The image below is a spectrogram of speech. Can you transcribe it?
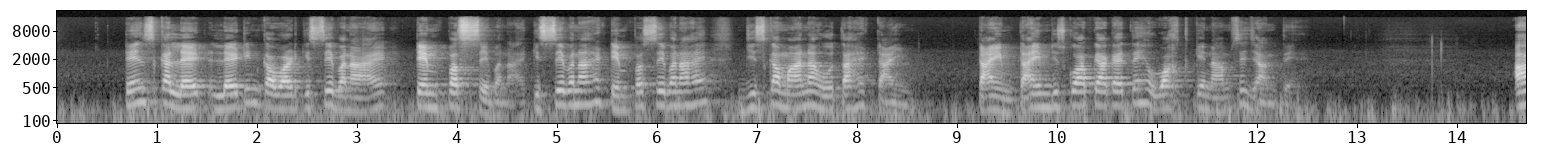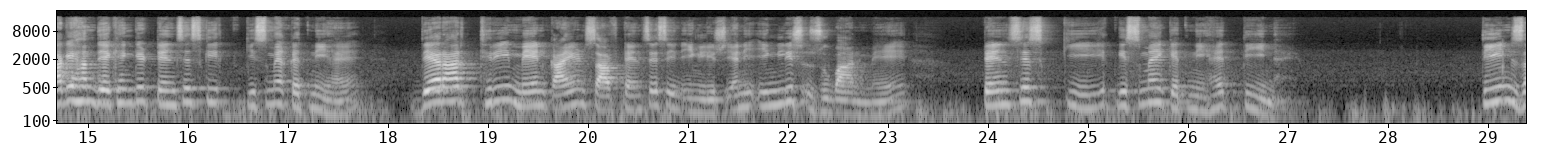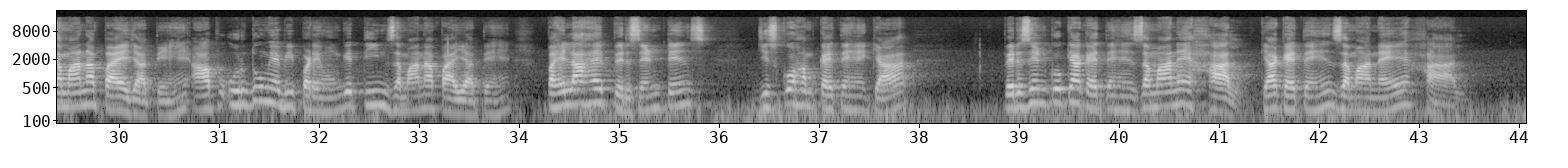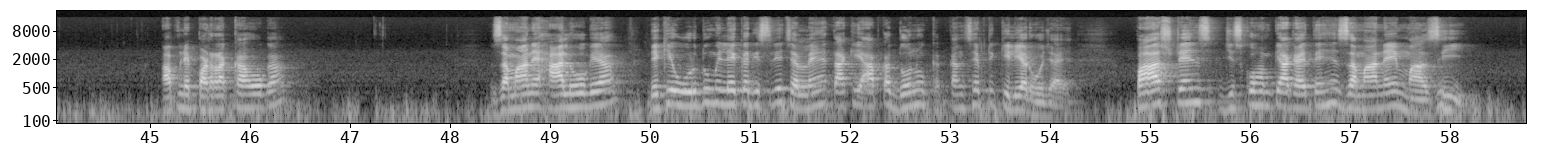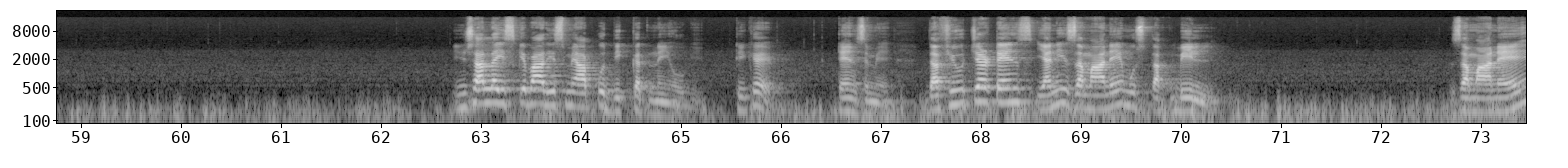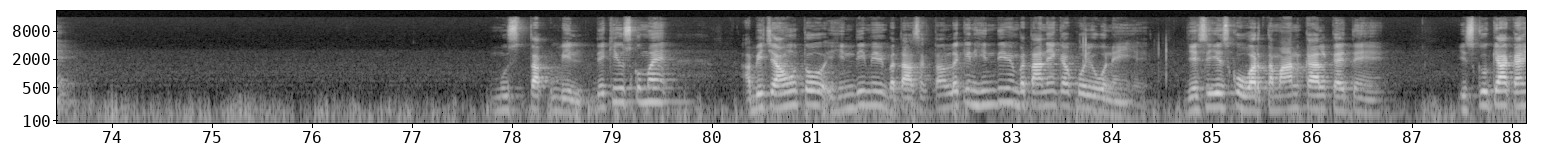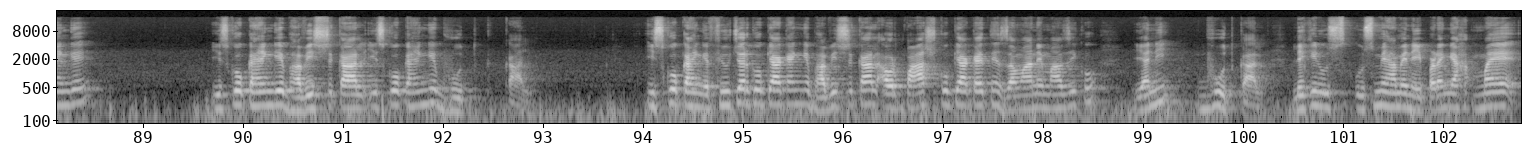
टेंस का लैट लैटिन का वर्ड किससे बना है? टेम्पस से बना है। किससे बना है? टेम्पस से बना है, जिसका माना होता है टाइम टाइम टाइम जिसको आप क्या कहते हैं? वक्त के नाम से जानते हैं। आगे हम देखेंगे टेंसेस की किस्में कितनी हैं। There are three main kinds of tenses in English यानी इंग्लिश ज़ुबान में टेंसेस की किस्में कितनी हैं? तीन हैं। तीन ज़माना पाए जाते हैं। आप उर्दू में भी पढ़े होंगे, तीन ज़माना पाए जाते हैं। पहला है प्रेजेंट टेंस जिसको हम कहते हैं क्या? प्रेजेंट को क्या कहते हैं? ज़माने हाल। क्या कहते हैं? ज़माने हाल। आपने पढ़ रखा होगा। ज़माने हाल हो गया। देखिए, उर्दू में लेकर इसलिए चल रहे हैं ताकि आपका दोनों कंसेप्ट क्लियर हो जाए। पास्ट टेंस जिसको हम क्या कहते हैं? ज़माने माजी। इंशाल्लाह इसके बाद इसमें आपको दिक्कत नहीं होगी। ठीक है? टेंस में। द फ्यूचर टेंस यानी ज़माने मुस्तकबिल। ज़माने मुस्तकबिल। देखिए, उसको मैं अभी चाहूँ तो हिंदी में भी बता सकता हूँ, लेकिन हिंदी में बताने का कोई वो नहीं है। जैसे इसको वर्तमान काल कहते हैं। इसको क्या कहेंगे? इसको कहेंगे भविष्य काल इसको कहेंगे भूतकाल। इसको कहेंगे, फ्यूचर को क्या कहेंगे? भविष्य काल और पास्ट को क्या कहते हैं? ज़माने माजी को, यानी भूतकाल। लेकिन उस, उसमें हमें नहीं पढ़ेंगे। मैं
